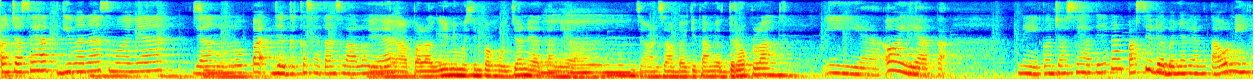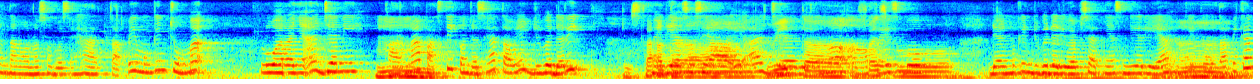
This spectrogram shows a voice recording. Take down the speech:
Konco sehat gimana semuanya? Jangan lupa jaga kesehatan selalu ya. Iya, apalagi ini musim penghujan ya Tan ya. Jangan sampai kita ngedrop lah. Iya, oh iya kak. Nih, konco sehat ini kan pasti udah banyak yang tahu nih tentang Wonosobo Sehat. Tapi mungkin cuma luarannya aja nih, Hmm. karena pasti konco sehat taunya juga dari Instagram, media sosial aja Twitter, gitu, Heeh, Facebook. Facebook, dan mungkin juga dari websitenya sendiri ya, gitu. Tapi kan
